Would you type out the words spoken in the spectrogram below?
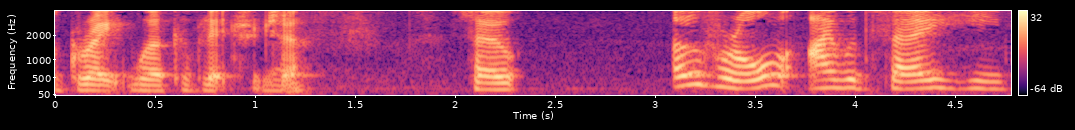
a great work of literature. Yes. So, overall, I would say he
